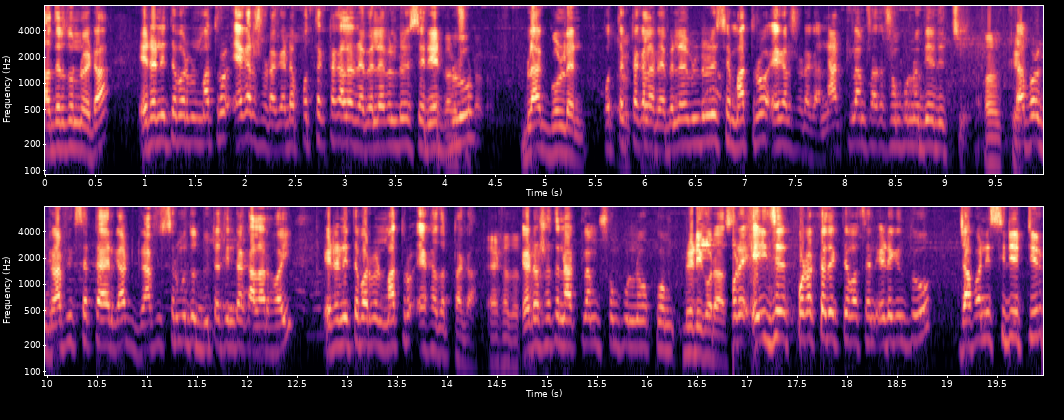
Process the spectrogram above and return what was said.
তাদের জন্য এটা এটা নিতে পারবেন মাত্র এগারোশো টাকা এটা প্রত্যেকটা কালার অ্যাভেলেবেল রয়েছে রেড ব্লু 1100। ব্ল্যাক গোল্ডেন প্রত্যেকটা কালার অ্যাভেলেবেল রয়েছে মাত্র এগারোশো টাকা। নাটলাম সাথে সম্পূর্ণ দিয়ে দিচ্ছি। তারপর গ্রাফিক্স এর টায়ার গার্ড গ্রাফিক্স এর মধ্যে দুইটা তিনটা কালার হয়। এটা নিতে পারবেন মাত্র এক হাজার টাকা। এটার সাথে নাটলাম সম্পূর্ণ রেডি করা আছে। পরে এই যে প্রোডাক্টটা দেখতে পাচ্ছেন এটা কিন্তু জাপানি সিডিটির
